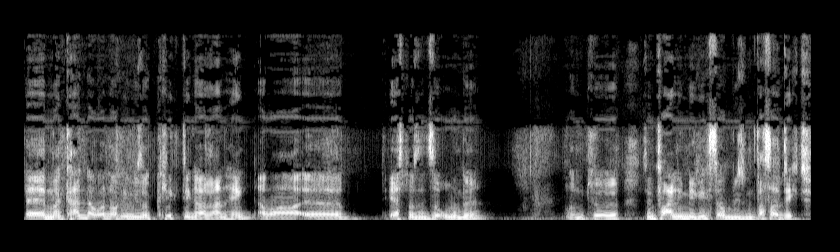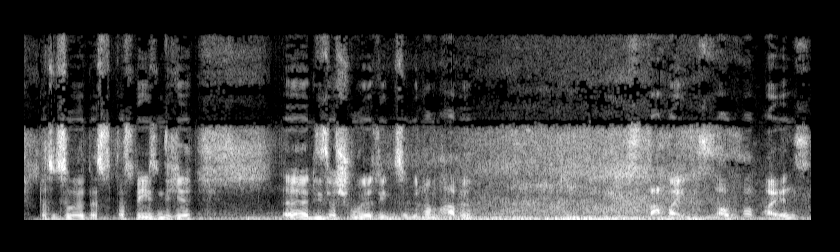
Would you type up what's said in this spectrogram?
Äh, man kann da auch noch irgendwie so Klickdinger ranhängen, aber äh, erstmal sind sie ohne. Und äh, sind vor allem, mir ging es darum, diesen wasserdicht. Das ist so das, das Wesentliche äh, dieser Schuhe, das ich so genommen habe. Ich warte mal eben, bis das Auto vorbei ist.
